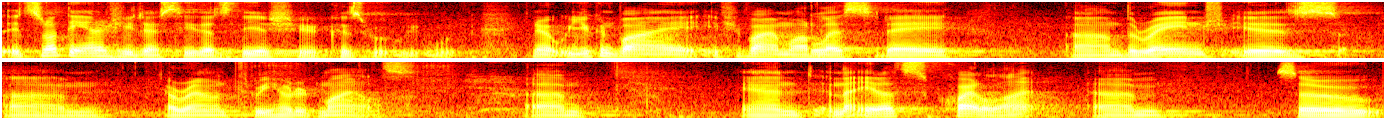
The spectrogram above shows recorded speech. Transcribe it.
it's not the energy density that's the issue, because you, know, you can buy, if you buy a Model S today, um, the range is um, around 300 miles. Um, and and that, yeah, that's quite a lot. Um, So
